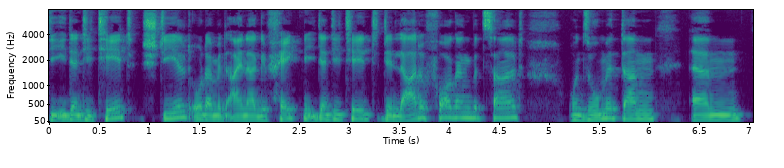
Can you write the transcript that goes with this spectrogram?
die Identität stiehlt oder mit einer gefakten Identität den Ladevorgang bezahlt und somit dann ähm,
